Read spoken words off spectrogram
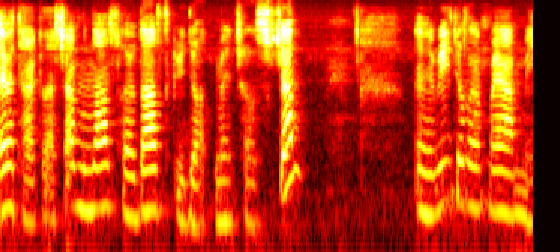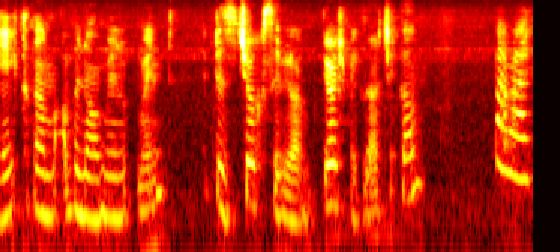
Evet arkadaşlar bundan sonra daha sık video atmaya çalışacağım. Ee, videolarımı beğenmeyi, kanalıma abone olmayı unutmayın. Hepinizi çok seviyorum. Görüşmek üzere. Hoşçakalın. Bay bay.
